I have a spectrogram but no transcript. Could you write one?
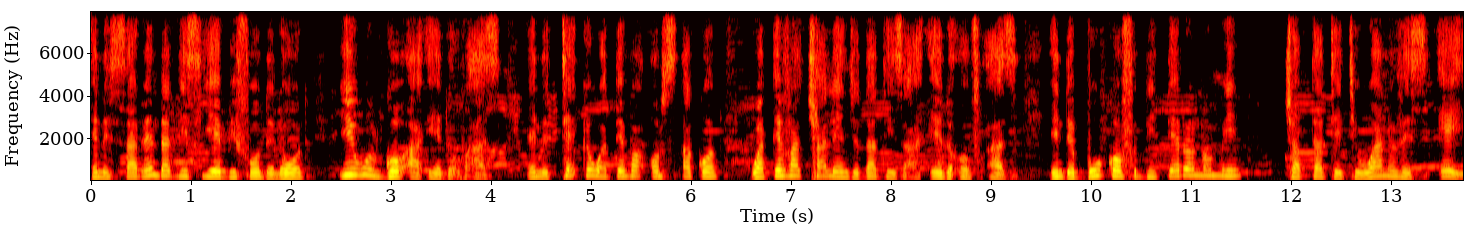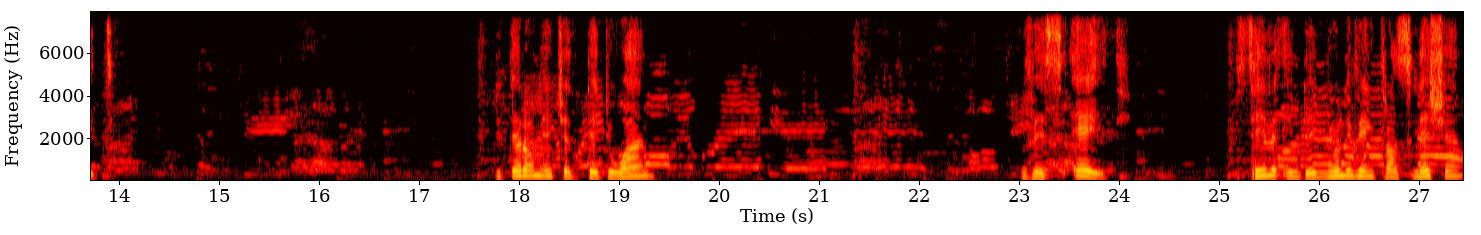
and surrender this year before the Lord, He will go ahead of us and take whatever obstacle, whatever challenge that is ahead of us. In the book of Deuteronomy, chapter 31, verse 8. Deuteronomy 31, verse 8. Still in the New Living Translation,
